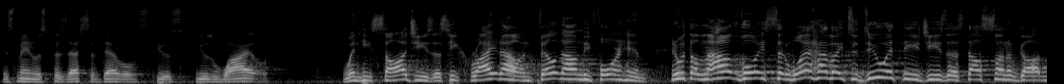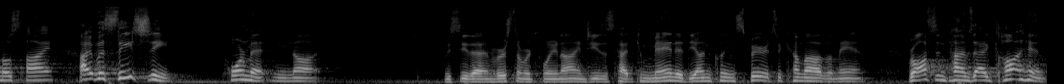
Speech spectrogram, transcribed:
This man was possessed of devils. He was, he was wild. When he saw Jesus, he cried out and fell down before him, and with a loud voice said, What have I to do with thee, Jesus, thou Son of God Most High? I beseech thee, torment me not. We see that in verse number 29. Jesus had commanded the unclean spirit to come out of the man. For oftentimes I had caught him,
